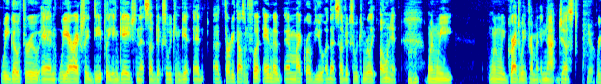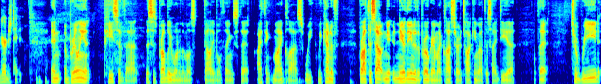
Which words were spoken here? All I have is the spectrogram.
we go through and we are actually deeply engaged in that subject so we can get a, a 30,000 foot and a, a micro view of that subject so we can really own it Mhm. when we when we graduate from it and not just Yeah. regurgitate it And a brilliant piece of that, this is probably one of the most valuable things that I think my class, we, we kind of brought this out near, near the end of the program. My class started talking about this idea that to read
